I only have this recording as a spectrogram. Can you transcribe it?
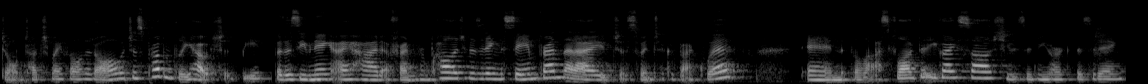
don't touch my phone at all, which is probably how it should be. But this evening I had a friend from college visiting, the same friend that I just went to Quebec with in the last vlog that you guys saw. She was in New York visiting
